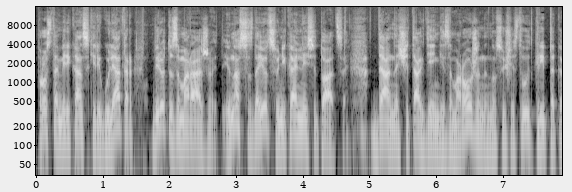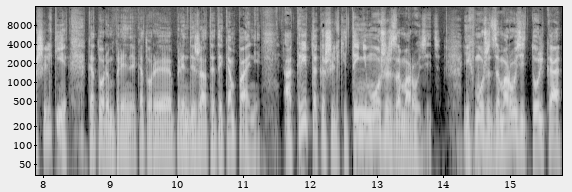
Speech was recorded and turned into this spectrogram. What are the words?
просто американский регулятор берет и замораживает. И у нас создается уникальная ситуация. Да, на счетах деньги заморожены, но существуют криптокошельки, которым, которые принадлежат этой компании. А криптокошельки ты не можешь можешь заморозить. Их может заморозить только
